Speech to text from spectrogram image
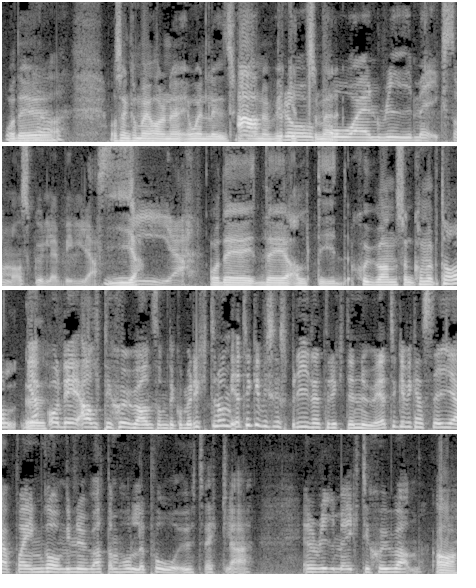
Och, det, Ja. och sen kan man ju ha den här oändliga diskussionen vilket som är Apropå en remake som man skulle vilja se. Ja. Och det, det är alltid sjuan som kommer på tal. Japp, och det är alltid sjuan som det kommer rykten om. Jag tycker vi ska sprida ett rykte nu. Jag tycker vi kan säga på en gång nu att de håller på att utveckla en remake till sjuan. ja,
